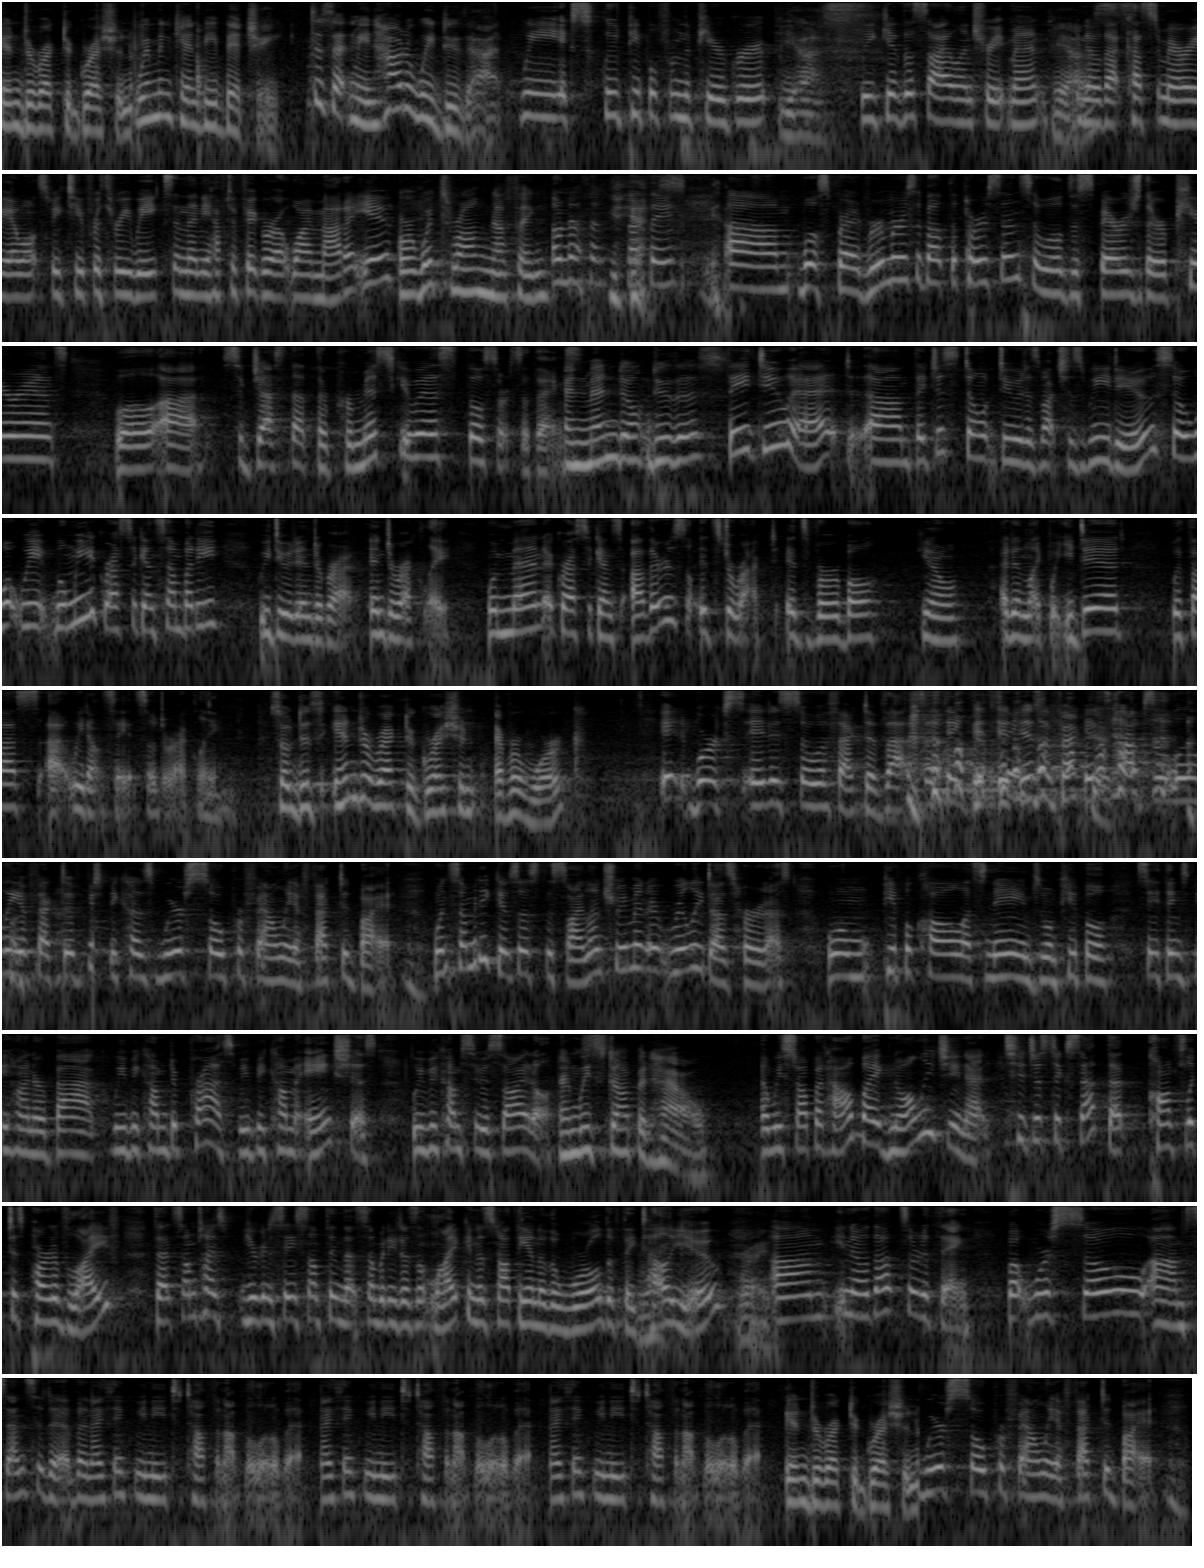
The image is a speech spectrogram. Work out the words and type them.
indirect aggression. Women can be bitchy. What does that mean? How do we do that? We exclude people from the peer group. Yes. We give the silent treatment. Yes. You know, that customary, I won't speak to you for three weeks, and then you have to figure out why I'm mad at you. Or what's wrong? Nothing. Oh, nothing, Yes, nothing. yes. Um, we'll spread rumors about the person, so we'll disparage their appearance. We'll uh, suggest that they're promiscuous, those sorts of things. And men don't do this? They do it. Um, they just don't do it as much as we do. So what we, when we aggress against somebody, we do it indirect, indirectly. When men aggress against others, it's direct. It's verbal. You know, I didn't like what you did. With us, uh, we don't say it so directly. So does indirect aggression ever work? It works. It is so effective. That's I think It- it is effective. It's absolutely effective because we're so profoundly affected by it. When somebody gives us the silent treatment, it really does hurt us. When people call us names, when people say things behind our back, we become depressed. We become anxious. We become suicidal. And we stop at how? And we stop at how? By acknowledging it. To just accept that conflict is part of life, that sometimes you're going to say something that somebody doesn't like, and it's not the end of the world if they tell Right, you. right. Um, you know, that sort of thing. But we're so um, sensitive, and I think we need to toughen up a little bit. I think we need to toughen up a little bit. I think we need to toughen up a little bit. Indirect aggression. We're so profoundly affected by it.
